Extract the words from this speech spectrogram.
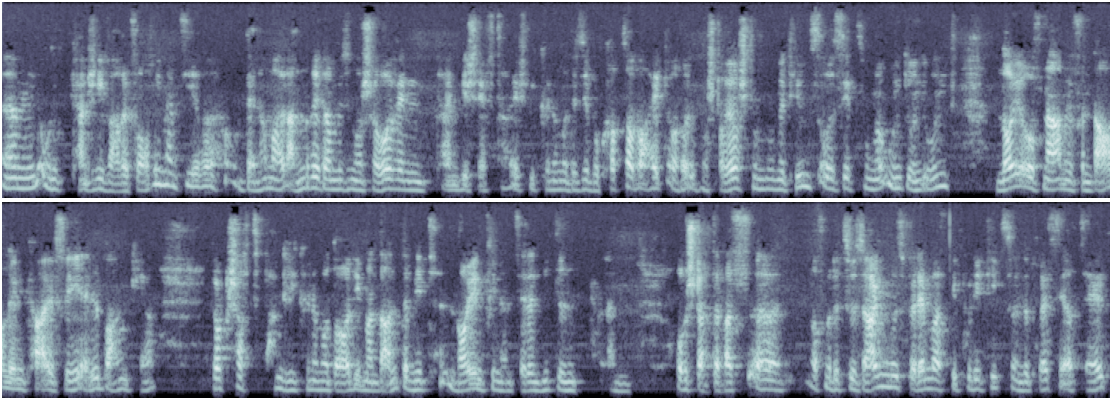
Ähm, und kannst du die Ware vorfinanzieren. Und dann haben wir halt andere, da müssen wir schauen, wenn kein Geschäft ist, wie können wir das über Kurzarbeit oder über Steuerstunden, Metillungsaussetzungen und, und, und, Neuaufnahme von Darlehen, KfW, L-Bank, ja, Wirtschaftsbank, wie können wir da die Mandanten mit neuen finanziellen Mitteln ähm, ausstatten. Was, äh, was man dazu sagen muss, bei dem, was die Politik so in der Presse erzählt,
